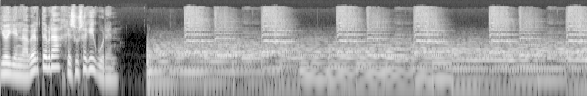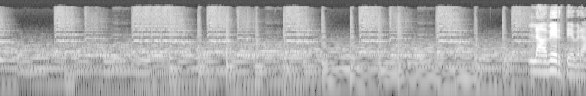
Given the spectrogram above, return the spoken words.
Y hoy en la vértebra, Jesús Eguiguren. La vértebra.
